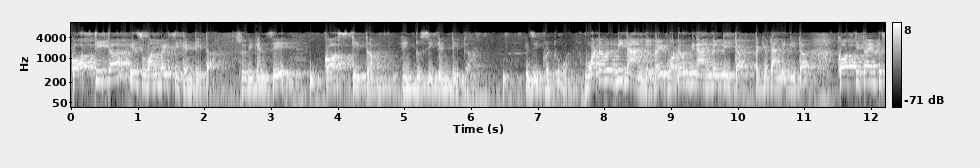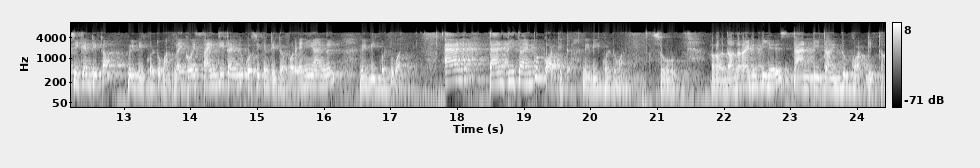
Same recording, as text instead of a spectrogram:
cos theta is 1 by secant theta. So we can say cos theta into secant theta is equal to 1 whatever be the angle right? Whatever be the angle theta acute angle theta cos theta into secant theta will be equal to 1 likewise sin theta into cosecant theta for any angle will be equal to 1 and tan theta into cot theta will be equal to 1 so uh, the other identity here is tan theta into cot theta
